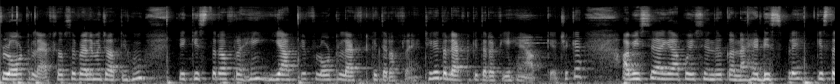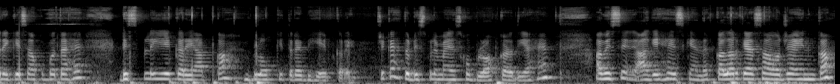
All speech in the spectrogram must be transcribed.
फ्लोट लेफ़्ट सबसे पहले मैं चाहती हूँ कि किस तरफ़ रहें? ये आपके फ्लोट लेफ़्ट की तरफ़ रहें। ठीक है? तो लेफ़्ट की तरफ़ ये हैं आपके, ठीक है? अब इससे आगे आपको इसके अंदर करना है डिस्प्ले किस तरीके से आपको पता है? डिस्प्ले ये करे आपका ब्लॉक की तरह बिहेव करे। ठीक है? तो डिस्प्ले मैंने इसको ब्लॉक कर दिया है। अब इससे आगे है इसके अंदर। कलर कैसा हो जाए इनका?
